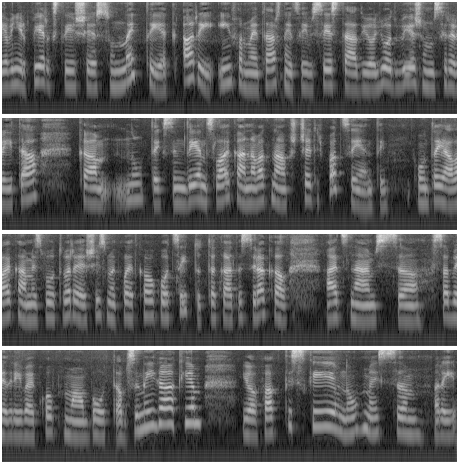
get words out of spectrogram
ja viņi ir pierakstījušies un netiek, arī informēt ārstniecības iestādi, jo ļoti bieži mums ir arī tā, ka nu, teiksim, dienas laikā nav atnākuši četri pacienti, un tajā laikā mēs būtu varējuši izmeklēt kaut ko citu. Tas ir atkal aicinājums sabiedrībai kopumā būt apzinīgākiem, jo faktiski nu, mēs arī,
